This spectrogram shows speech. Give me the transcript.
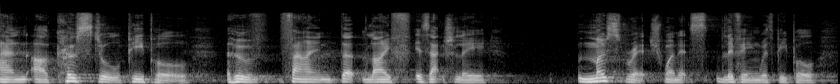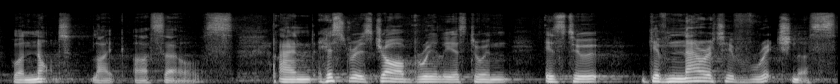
and our coastal people who find that life is actually most rich when it's living with people who are not like ourselves. And history's job really is to, in, is to give narrative richness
